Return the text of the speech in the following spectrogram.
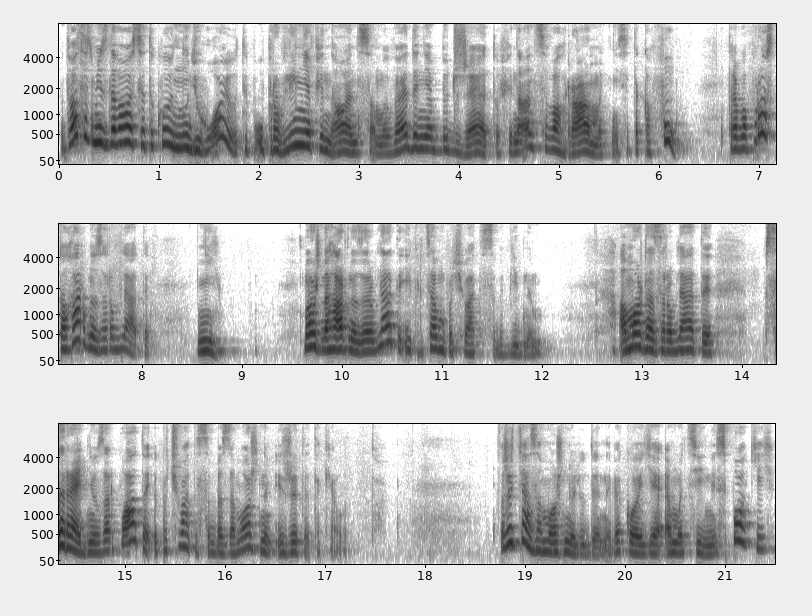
20 мені здавалося такою нудьгою, типу управління фінансами, ведення бюджету, фінансова грамотність. Я така фу, треба просто гарно заробляти. Ні. Можна гарно заробляти і при цьому почувати себе бідним. А можна заробляти середню зарплату і почувати себе заможним і жити таке от. Життя заможної людини, в якої є емоційний спокій,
